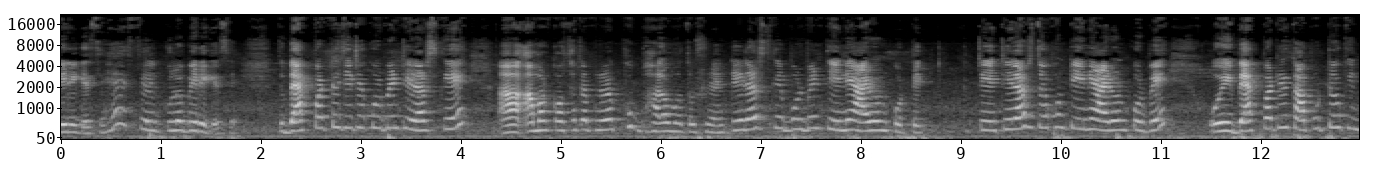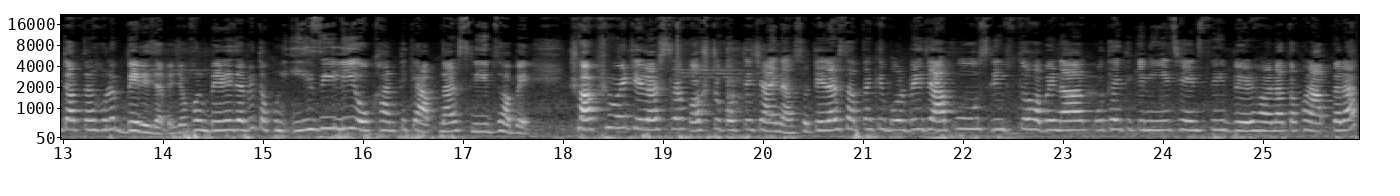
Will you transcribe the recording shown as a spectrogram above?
বেড়ে গেছে। হ্যাঁ সেলগুলো বেড়ে গেছে। তো ব্যাক পার্টটা যেটা করবেন টেলার্সকে আমার কথাটা আপনারা খুব ভালো মতো শুনেন। টেলার্সকে বলবেন, টেনে আয়রন করতে। টেলার্স যখন টেনে আয়রন করবে ওই ব্যাক পার্টের কাপড়টাও কিন্তু আপনার হলো বেড়ে যাবে। যখন বেড়ে যাবে, তখন ইজিলি ওখান থেকে আপনার স্লিভস হবে। সবসময় টেলার্সরা কষ্ট করতে চায় না। সো টেলার্স আপনাকে বলবে যে, আপু স্লিভস তো হবে না, কোথায় থেকে নিয়েছেন? স্লিভ বের হয় না। তখন আপনারা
